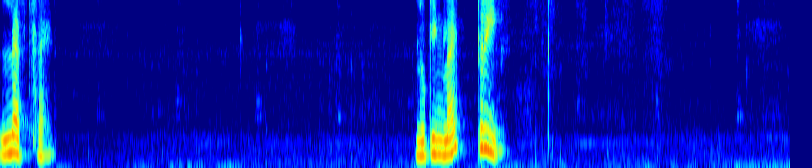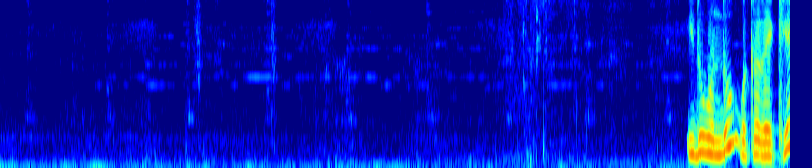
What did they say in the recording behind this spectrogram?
left side looking like 3. ಇದು ಒಂದು ವಕ್ರರೇಖೆ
